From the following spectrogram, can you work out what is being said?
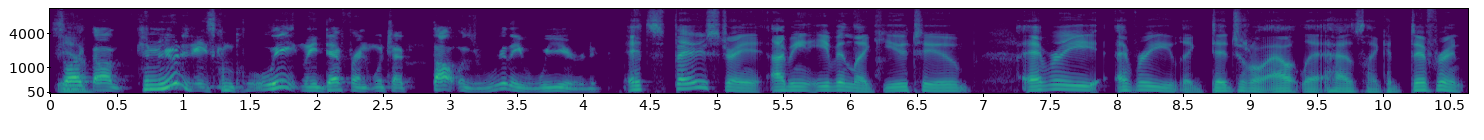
So yeah. like the community is completely different, which I thought was really weird. It's very strange. I mean, even like YouTube, every every like digital outlet has like a different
